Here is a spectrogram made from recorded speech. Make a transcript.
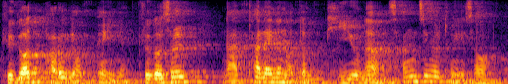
그것 바로 옆에 있는 그것을 나타내는 어떤 비유나 상징을 통해서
